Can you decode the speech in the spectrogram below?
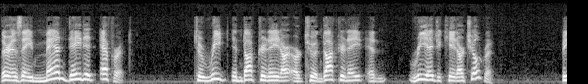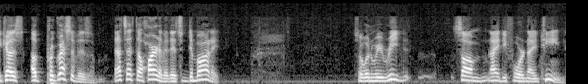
There is a mandated effort to re-indoctrinate our, or to indoctrinate and re-educate our children because of progressivism. That's at the heart of it. It's demonic. So when we read Psalm 94:19,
